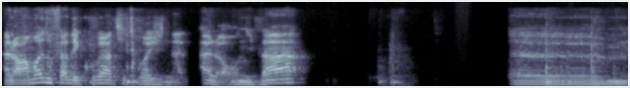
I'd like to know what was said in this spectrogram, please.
Alors, à moi de vous faire découvrir un titre original. Alors, on y va. Euh,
